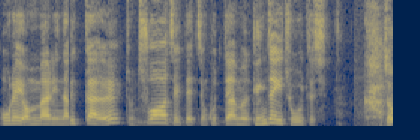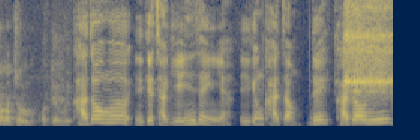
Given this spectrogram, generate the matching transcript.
올해 연말이나 늦가을 좀 추워질 때쯤 그때 하면 굉장히 좋을 듯 싶다. 가정은 좀 어때 보이? 가정은 이게 자기의 인생이야. 이건 가정. 내 가정이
